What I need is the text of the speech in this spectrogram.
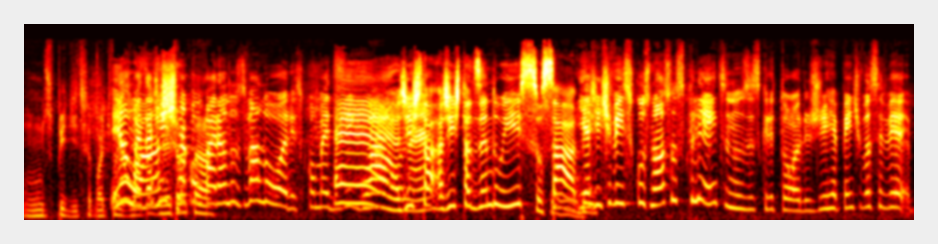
Um dos pedidos que você pode fazer. Eu, mas a gente está comparando os valores, como é desigual, é, a gente né? tá, a tá dizendo isso, sabe? E a gente vê isso com os nossos clientes nos escritórios. De repente você vê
